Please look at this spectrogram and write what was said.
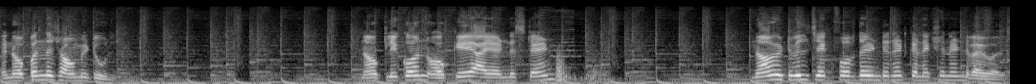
and open the Xiaomi tool. Now click on OK I understand. Now it will check for the internet connection and drivers.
